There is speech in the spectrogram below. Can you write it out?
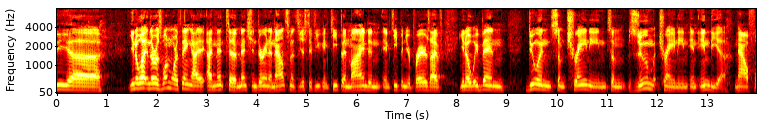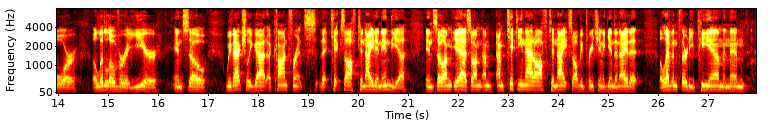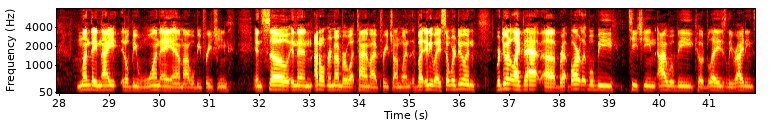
the uh, you know what? And there was one more thing I, I meant to mention during announcements, just if you can keep in mind and, and keep in your prayers. I've, you know, we've been doing some training, some Zoom training in India now for a little over a year. And so we've actually got a conference that kicks off tonight in India. And so I'm, yeah, so I'm, I'm, I'm kicking that off tonight. So I'll be preaching again tonight at 11.30 p.m. and then Monday night, it'll be 1 a.m. I will be preaching. And so, and then I don't remember what time I preach on Wednesday. But anyway, so we're doing, we're doing it like that. Uh, Brett Bartlett will be teaching. I will be Code Blaze, Lee Writings,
